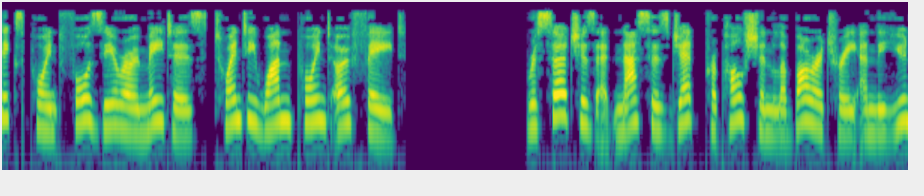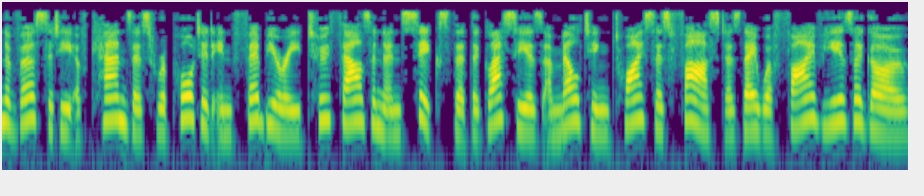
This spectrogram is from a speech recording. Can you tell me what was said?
6.40 meters, 21.0 feet. Researchers at NASA's Jet Propulsion Laboratory and the University of Kansas reported in February 2006 that the glaciers are melting twice as fast as they were five years ago.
